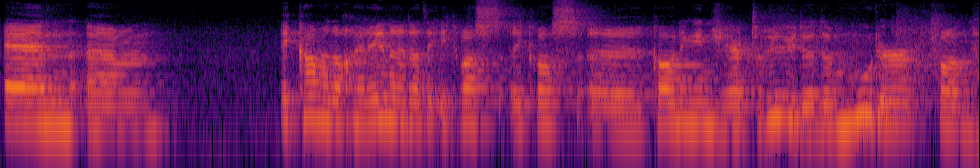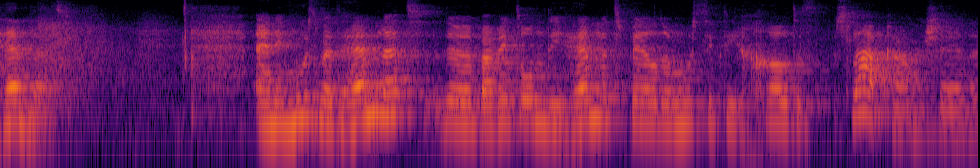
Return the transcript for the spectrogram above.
En ehm, ik kan me nog herinneren dat ik, was, ik was eh, koningin Gertrude, de moeder van Hamlet. En ik moest met Hamlet, de bariton die Hamlet speelde, moest ik die grote slaapkamerscène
